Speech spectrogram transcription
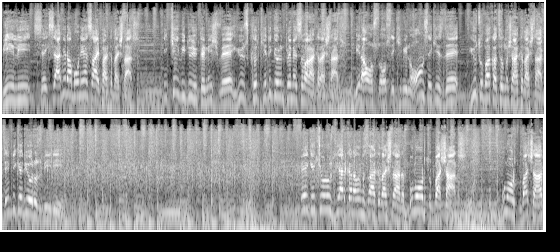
Billy 81 aboneye sahip arkadaşlar. 2 video yüklemiş ve 147 görüntülemesi var arkadaşlar. 1 Ağustos 2018'de YouTube'a katılmış arkadaşlar. Tebrik ediyoruz Billy. Ve geçiyoruz diğer kanalımıza arkadaşlar. Bulord Başar. Bulord Başar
